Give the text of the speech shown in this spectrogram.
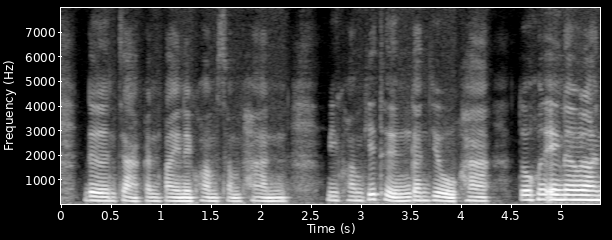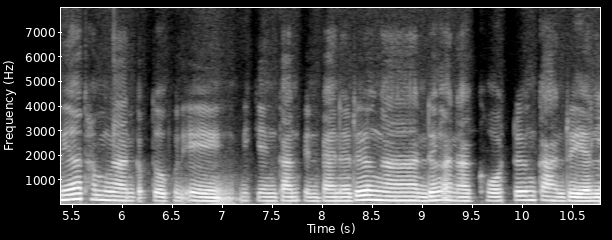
ๆ เดินจากกันไปในความสัมพันธ์ มีความคิดถึงกันอยู่ค่ะ ตัวคุณเองในเวลาเนี้ยทำงานกับตัวคุณเอง มีเกณฑ์การเปลี่ยนแปลงในเรื่องงาน เรื่องอนาคต เรื่องการเรียนห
